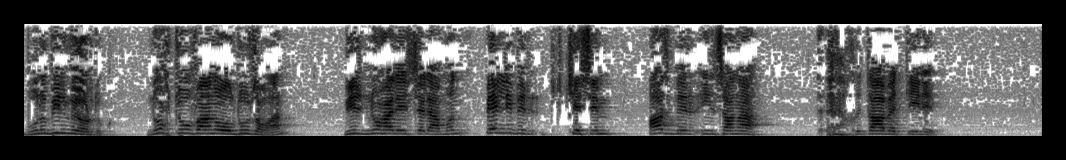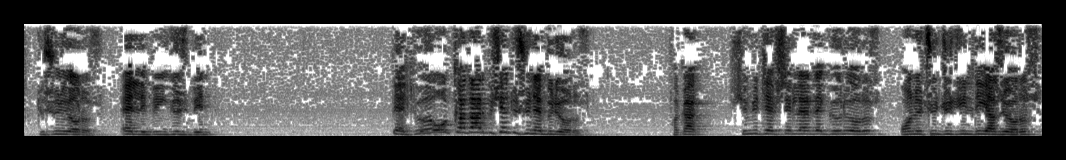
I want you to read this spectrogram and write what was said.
bunu bilmiyorduk. Nuh tufanı olduğu zaman biz Nuh Aleyhisselam'ın belli bir kesim az bir insana hitap ettiğini düşünüyoruz. 50 bin, 100 bin. Belki o kadar bir şey düşünebiliyoruz. Fakat şimdi tefsirlerde görüyoruz. 13. cildi yazıyoruz.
